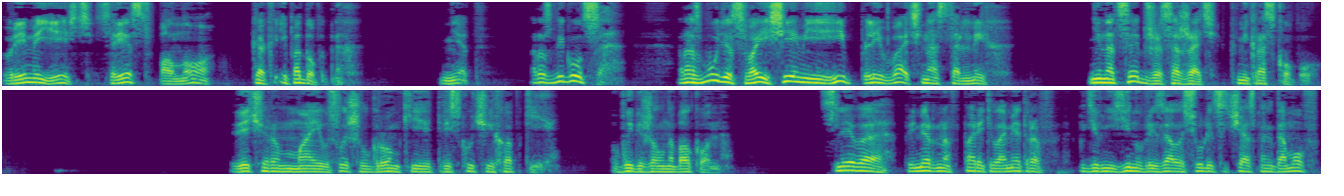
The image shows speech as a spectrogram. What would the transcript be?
время есть, средств полно, как и подопытных. Нет, разбегутся, разбудят свои семьи и плевать на остальных. Не на цепь же сажать к микроскопу. Вечером Май услышал громкие трескучие хлопки. Выбежал на балкон. Слева, примерно в паре километров, где в низину врезалась улица частных домов,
